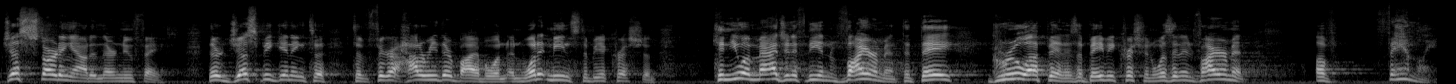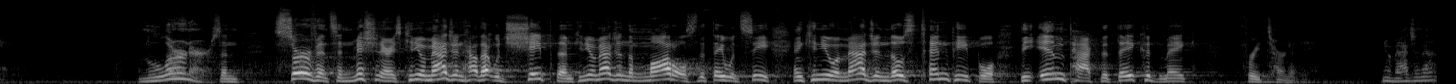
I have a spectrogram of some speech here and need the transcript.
just starting out in their new faith. They're just beginning to, to figure out how to read their Bible and, and what it means to be a Christian. Can you imagine if the environment that they grew up in as a baby Christian was an environment of family and learners and servants and missionaries. Can you imagine how that would shape them? Can you imagine the models that they would see? And can you imagine those 10 people, the impact that they could make for eternity? Can you imagine that?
